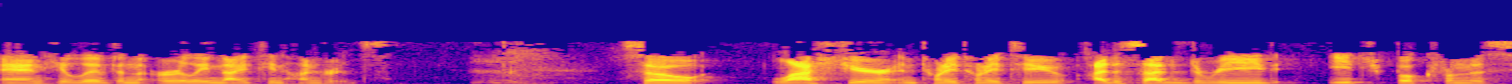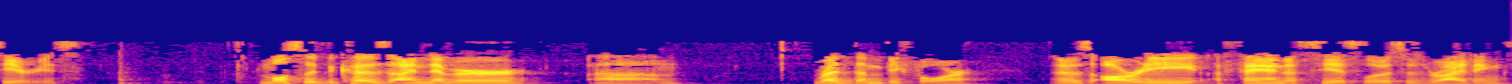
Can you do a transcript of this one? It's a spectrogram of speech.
and he lived in the early 1900s. So, last year in 2022, I decided to read each book from this series, mostly because I never um, read them before, and I was already a fan of C.S. Lewis's writings,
